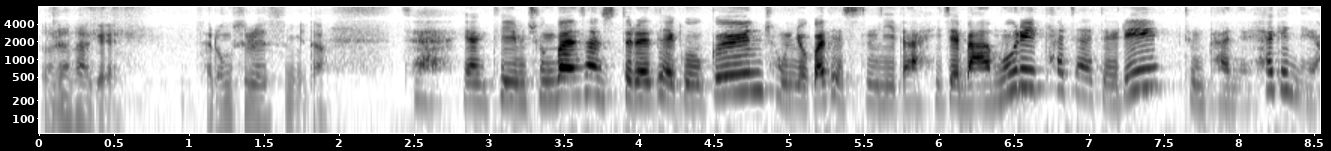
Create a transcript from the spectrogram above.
노련하게 자롱수를 했습니다. 자, 양팀 중반 선수들의 대국은 종료가 됐습니다. 이제 마무리 타자들이 등판을 하겠네요.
